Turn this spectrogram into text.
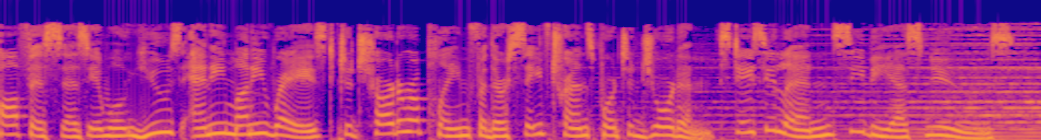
Office says it will use any money raised to charter a plane for their safe transport to Jordan. Stacy Lynn, CBS News.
